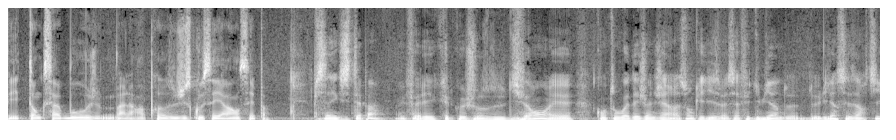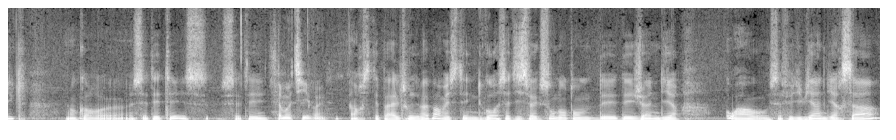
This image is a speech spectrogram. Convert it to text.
Et tant que ça bouge, bah, alors après, jusqu'où ça ira, on ne sait pas. Puis ça n'existait pas. Il fallait quelque chose de différent. Et quand on voit des jeunes générations qui disent bah, ça fait du bien de lire ces articles, encore euh, cet été, c'était. Ça motive, oui. Alors c'était pas altruiste de ma part, mais c'était une grosse satisfaction d'entendre des, jeunes dire waouh, ça fait du bien de dire ça,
